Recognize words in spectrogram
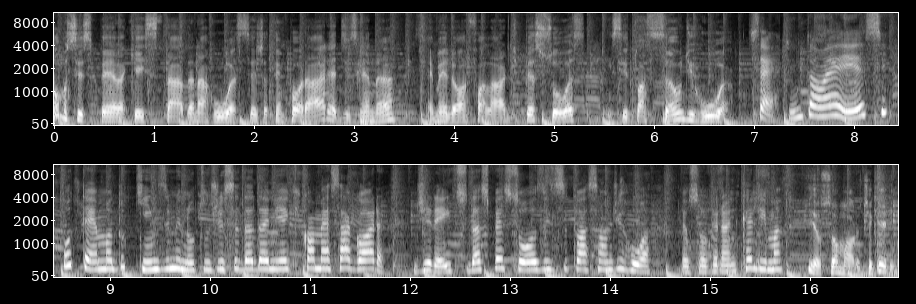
Como se espera que a estada na rua seja temporária, diz Renan, é melhor falar de pessoas em situação de rua. Certo, então é esse o tema do 15 Minutos de Cidadania que começa agora: Direitos das Pessoas em Situação de Rua. Eu sou Verônica Lima. E eu sou Mauro Tiquerim.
